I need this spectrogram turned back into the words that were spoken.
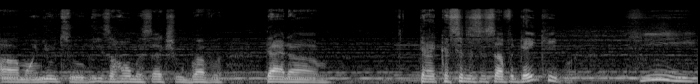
um, on YouTube. He's a homosexual brother that um, that considers himself a gatekeeper. He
